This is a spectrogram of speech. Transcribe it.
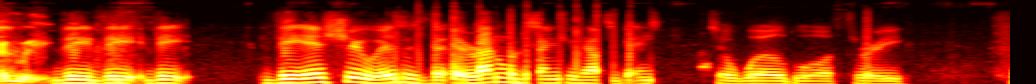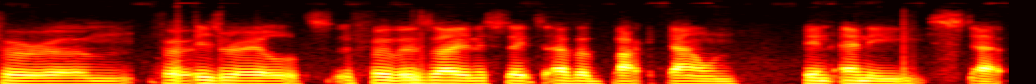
I, agree. the, the the the issue is is that Iran would essentially have to get into World War Three for um for Israel for the Zionist state to ever back down in any step.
